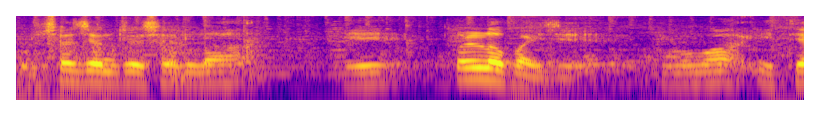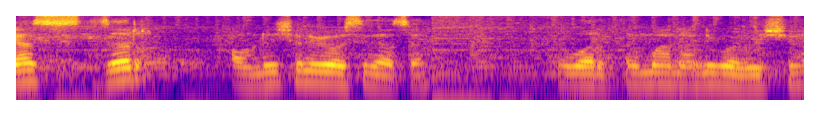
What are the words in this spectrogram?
पुढच्या जनरेशनला हे कळलं पाहिजे की बाबा इतिहास जर फाउंडेशन व्यवस्थित असेल तर वर्तमान आणि भविष्य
